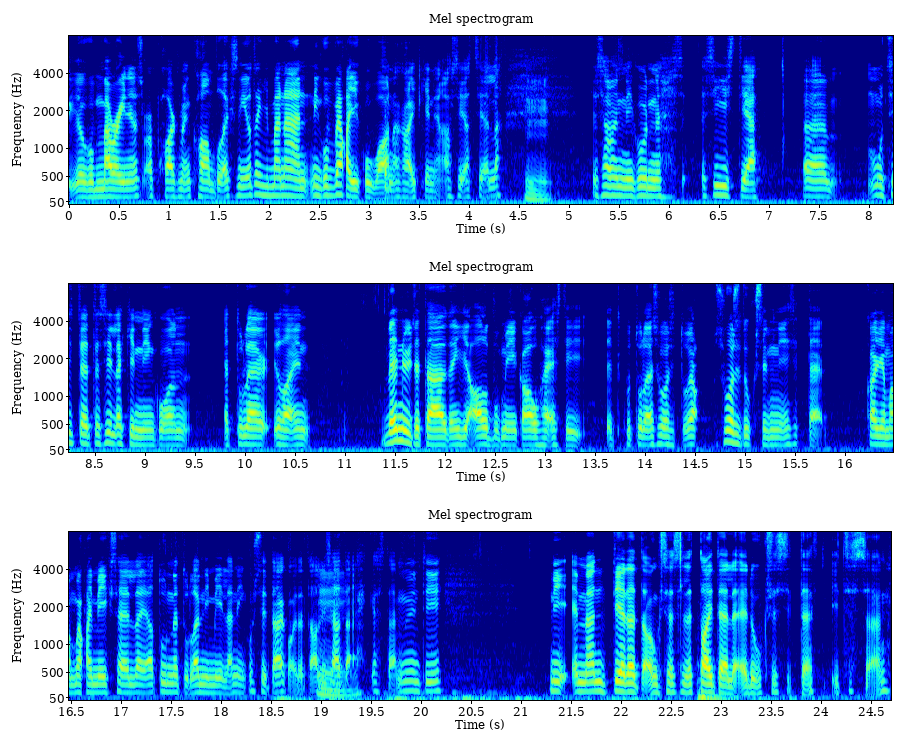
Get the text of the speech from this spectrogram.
joku Mariners Apartment Complex, niin jotenkin mä näen niin kuin värikuvana kaikki ne asiat siellä. Mm. Ja se on niin kuin siistiä. Mutta sitten, että silläkin niin kuin on, että tulee jotain, venytetään jotenkin albumia kauheasti, että kun tulee suositu, suosituksia, niin sitten kaiken maailman ja tunnetulla nimillä niin kuin sitä koitetaan Mm. lisätä ehkä sitä myyntiä. Niin en mä nyt tiedä, että onko se sille taiteelle eduksi sitten itsessään.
